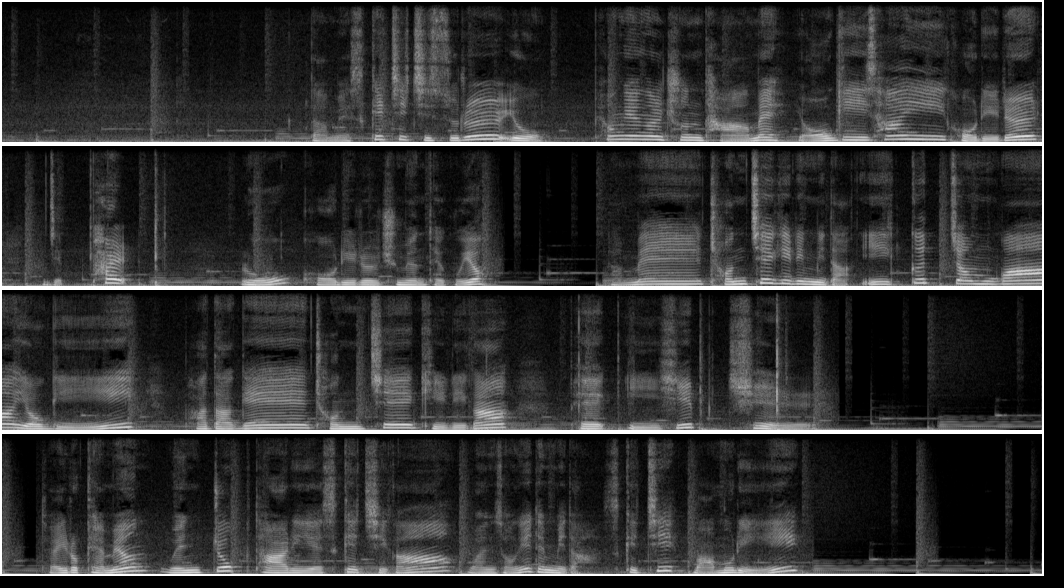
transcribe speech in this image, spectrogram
그 다음에 스케치 치수를 요 평행을 준 다음에 여기 사이 거리를 이제 8로 거리를 주면 되고요. 그 다음에 전체 길이입니다. 이 끝점과 여기 바닥의 전체 길이가 127. 자, 이렇게 하면 왼쪽 다리의 스케치가 완성이 됩니다. 스케치 마무리.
